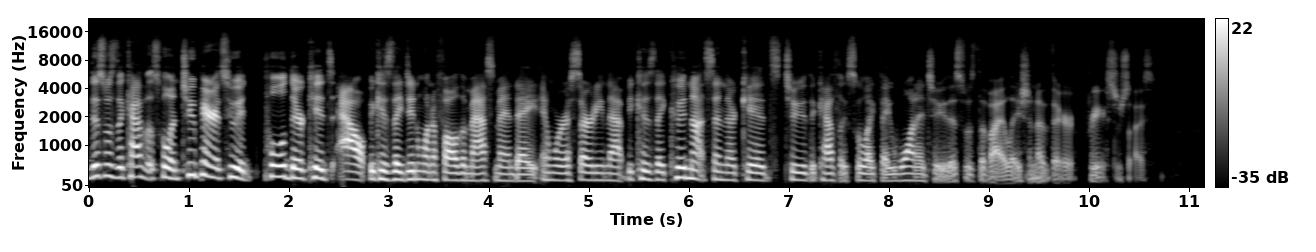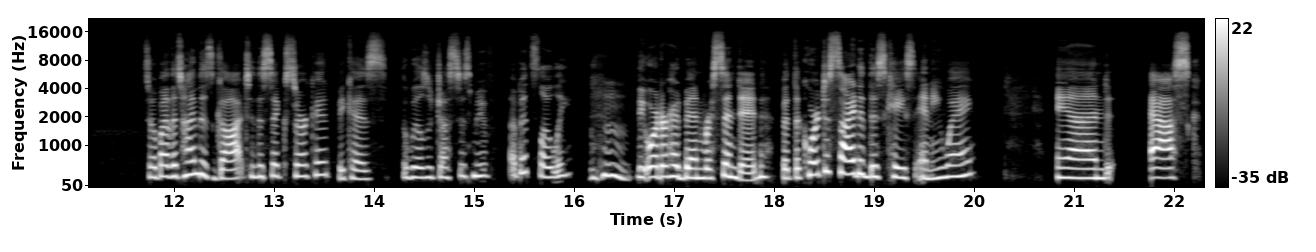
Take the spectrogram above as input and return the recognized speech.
This was the Catholic school, and two parents who had pulled their kids out because they didn't want to follow the mask mandate and were asserting that because they could not send their kids to the Catholic school like they wanted to. This was the violation of their free exercise. So by the time this got to the Sixth Circuit, because the wheels of justice move a bit slowly, mm-hmm. the order had been rescinded, but the court decided this case anyway and ask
